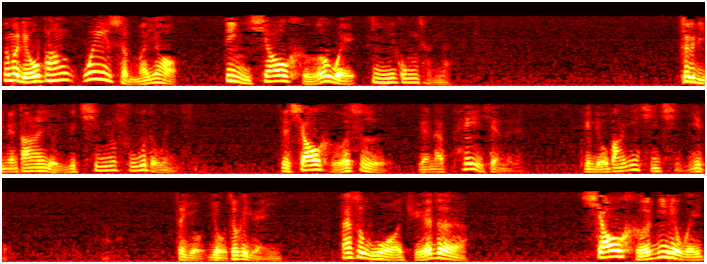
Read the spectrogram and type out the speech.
那么刘邦为什么要定萧何为第一功臣呢？这个里面当然有一个亲疏的问题，就萧何是原来沛县的人，跟刘邦一起起义的，这有有这个原因。但是我觉得。萧何列为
